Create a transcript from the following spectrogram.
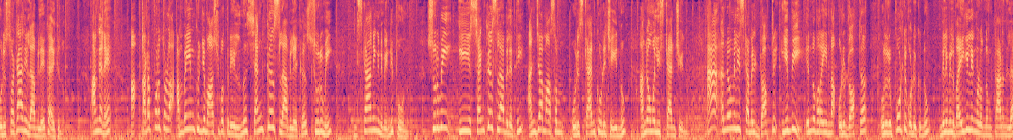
ഒരു സ്വകാര്യ ലാബിലേക്ക് അയക്കുന്നു. അങ്ങനെ കടപ്പുറത്തുള്ള അമ്പയും കുഞ്ഞും ആശുപത്രിയിൽ നിന്ന് ശങ്കേഴ്സ് ലാബിലേക്ക് സുറുമി സ്കാനിങ്ങിന് വേണ്ടി പോകുന്നു. സുറുമി ഈ ശങ്കേഴ്സ് ലാബിലെത്തി അഞ്ചാം മാസം ഒരു സ്കാൻ കൂടി ചെയ്യുന്നു അനോമലി സ്കാൻ ചെയ്യുന്നു. ആ അനോമലി സ്കാമിൽ ഡോക്ടർ ഇബി എന്ന് പറയുന്ന ഒരു ഡോക്ടർ ഒരു റിപ്പോർട്ട് കൊടുക്കുന്നു. നിലവിൽ വൈകല്യങ്ങളൊന്നും കാണുന്നില്ല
